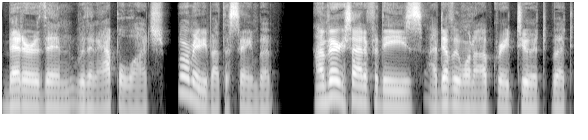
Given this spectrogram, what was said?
better than with an Apple Watch, or maybe about the same. But I'm very excited for these. I definitely want to upgrade to it, but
